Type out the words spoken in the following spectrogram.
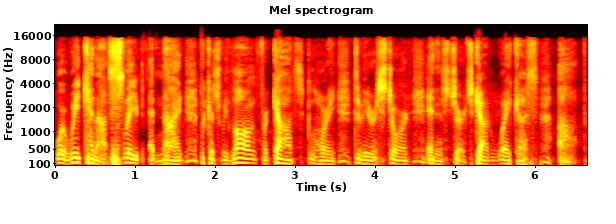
where we cannot sleep at night because we long for God's glory to be restored in His church. God, wake us up.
